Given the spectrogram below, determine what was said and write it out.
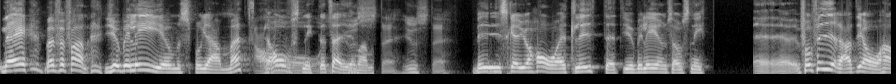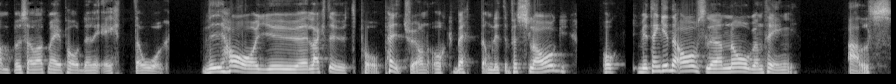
Nej, men för fan. Jubileumsprogrammet, Ja, avsnittet säger man. Just det. Just det. Vi ska ju ha ett litet jubileumsavsnitt eh, för att fira att jag och Hampus har varit med i podden i ett år. Vi har ju eh, lagt ut på Patreon och bett om lite förslag. Vi tänker inte avslöja någonting alls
